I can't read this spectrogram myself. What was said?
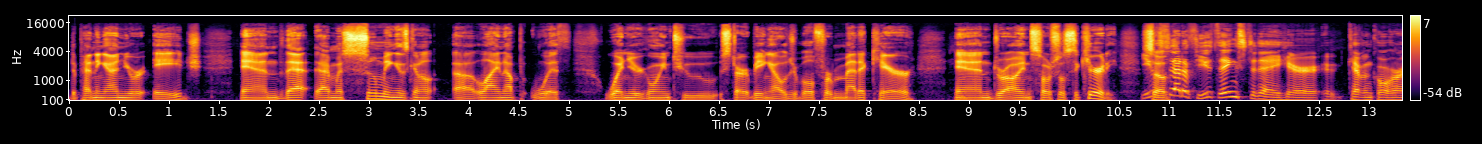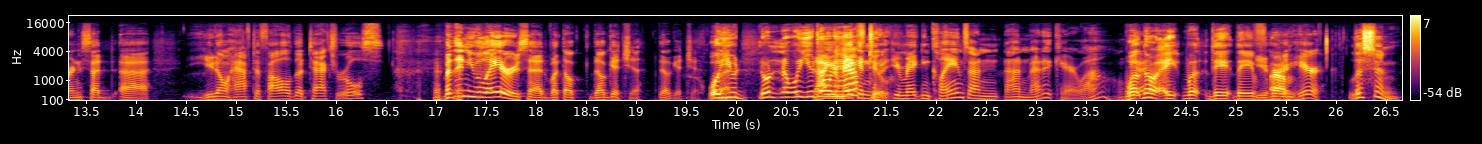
depending on your age, and that I'm assuming is going to uh, line up with when you're going to start being eligible for Medicare and drawing Social Security. You so said a few things today here, Kevin Korhorn said. Uh, you don't have to follow the tax rules, but then you later said, "But they'll they'll get you. They'll get you." well, But you don't. No, well, you don't you're have making to. you're making claims on on Medicare. Wow. Well, no, eh, well, they they've You heard it um, here. Listen,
